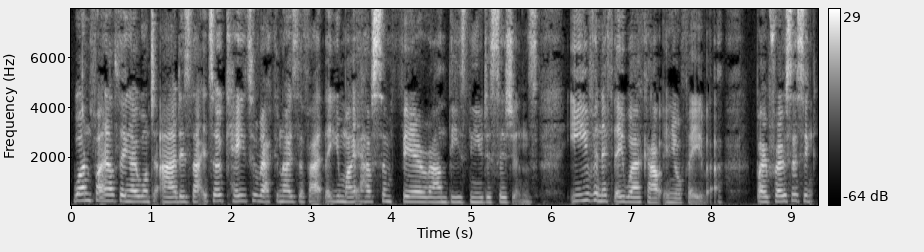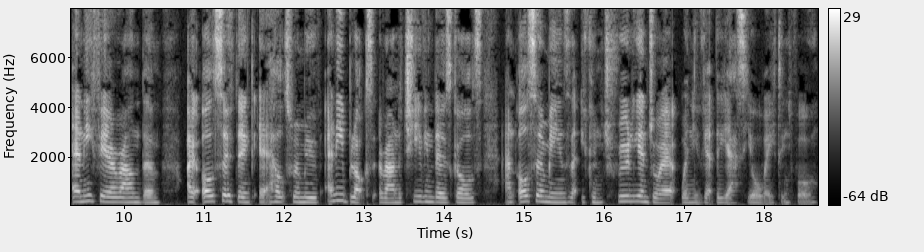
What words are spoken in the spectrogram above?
One final thing I want to add is that it's okay to recognize the fact that you might have some fear around these new decisions, even if they work out in your favor. By processing any fear around them, I also think it helps remove any blocks around achieving those goals and also means that you can truly enjoy it when you get the yes you're waiting for.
